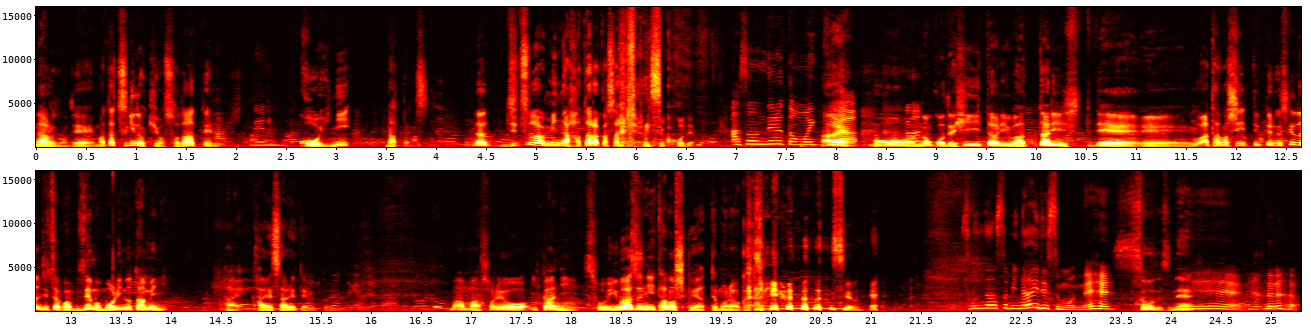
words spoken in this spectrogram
なるのでまた次の木を育てる行為になってます。だ実はみんな働かされてるんですよここで。遊んでると思いきや、はい、もうのこで引いたり割ったりして、えー、うわ楽しいって言ってるんですけど実はこれ全部森のために、はい、返されてるという。まあまあそれをいかにそう言わずに楽しくやってもらうかというですよねそんな遊びないですもんね。そうですね。ね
